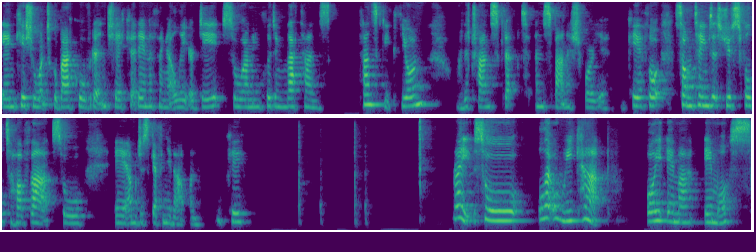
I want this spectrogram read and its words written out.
In case you want to go back over it and check it or anything at a later date. So I'm including that trans transcripción or the transcript in Spanish for you. Okay, I thought sometimes it's useful to have that, so uh, I'm just giving you that one. Okay. Right, so little recap. Hoy hemos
